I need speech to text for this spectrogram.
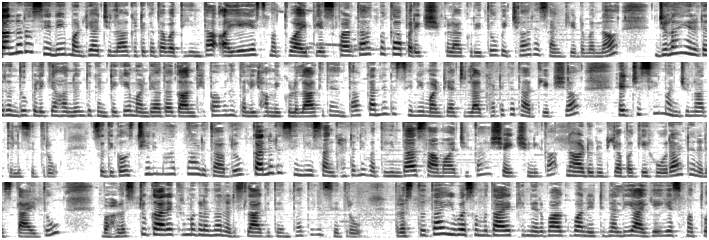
ಕನ್ನಡ ಸೇನೆ ಮಂಡ್ಯ ಜಿಲ್ಲಾ ಘಟಕದ ವತಿಯಿಂದ ಐಎಎಸ್ ಮತ್ತು ಐಪಿಎಸ್ ಸ್ಪರ್ಧಾತ್ಮಕ ಪರೀಕ್ಷೆಗಳ ಕುರಿತು ವಿಚಾರ ಸಂಕಿರಣವನ್ನು ಜುಲೈ ಎರಡರಂದು ಬೆಳಗ್ಗೆ ಹನ್ನೊಂದು ಗಂಟೆಗೆ ಮಂಡ್ಯದ ಗಾಂಧಿ ಭವನದಲ್ಲಿ ಹಮ್ಮಿಕೊಳ್ಳಲಾಗಿದೆ ಅಂತ ಕನ್ನಡ ಸೇನೆ ಮಂಡ್ಯ ಜಿಲ್ಲಾ ಘಟಕದ ಅಧ್ಯಕ್ಷ ಎಚ್ಎಸ್ಸಿ ಮಂಜುನಾಥ್ ತಿಳಿಸಿದರು. ಸುದ್ದಿಗೋಷ್ಠಿಯಲ್ಲಿ ಮಾತನಾಡಿದ ಅವರು, ಕನ್ನಡ ಸೇನೆ ಸಂಘಟನೆ ವತಿಯಿಂದ ಸಾಮಾಜಿಕ, ಶೈಕ್ಷಣಿಕ, ನಾಡು ನುಡಿಯ ಬಗ್ಗೆ ಹೋರಾಟ ನಡೆಸ್ತಾ ಇದ್ದು, ಬಹಳಷ್ಟು ಕಾರ್ಯಕ್ರಮಗಳನ್ನು ನಡೆಸಲಾಗಿದೆ ಅಂತ ತಿಳಿಸಿದರು. ಪ್ರಸ್ತುತ ಯುವ ಸಮುದಾಯಕ್ಕೆ ನೆರವಾಗುವ ನಿಟ್ಟಿನಲ್ಲಿ ಐಎಎಸ್ ಮತ್ತು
